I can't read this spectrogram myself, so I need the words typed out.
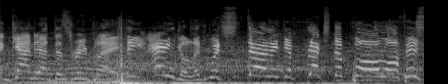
Again at this replay, the angle at which Sterling deflects the ball off his.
